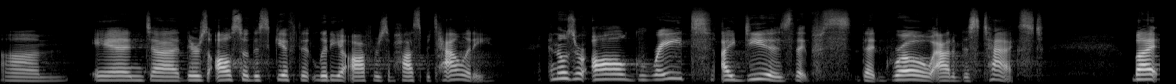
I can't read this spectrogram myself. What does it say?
Um, and uh, there's also this gift that Lydia offers of hospitality. And those are all great ideas that, that grow out of this text. But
